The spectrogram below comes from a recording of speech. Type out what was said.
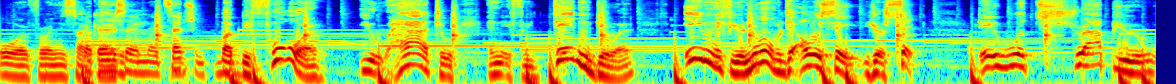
or, or for any psychiatry but there's an exception. But before you had to and if you didn't do it even if you're normal they always say you're sick. They would strap you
